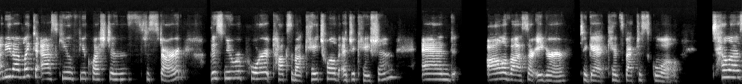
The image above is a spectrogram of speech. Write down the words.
Anita, I'd like to ask you a few questions to start. This new report talks about K 12 education, and all of us are eager to get kids back to school. Tell us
